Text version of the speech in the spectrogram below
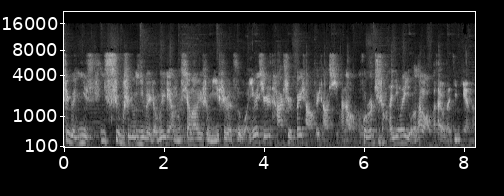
这个意思是不是就意味着威廉姆相当于是迷失了自我？因为其实他是非常非常喜欢他老婆，或者说至少他因为有了他老婆才有他今天的。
